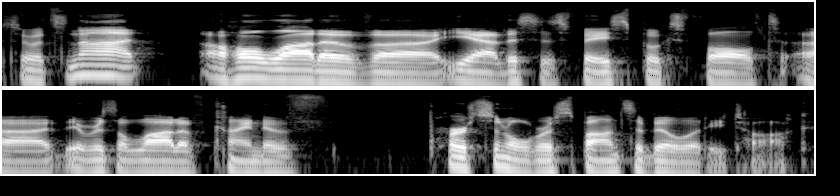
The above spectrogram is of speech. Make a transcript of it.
So it's not a whole lot of uh, yeah, this is Facebook's fault. Uh, there was a lot of kind of personal responsibility talk.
